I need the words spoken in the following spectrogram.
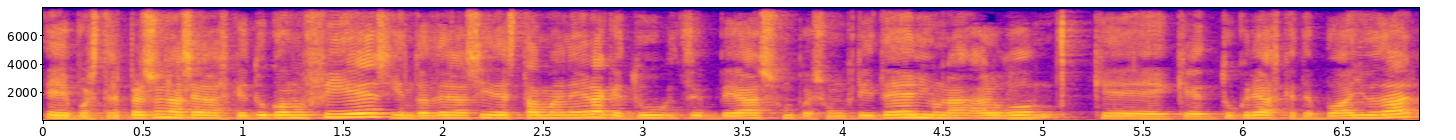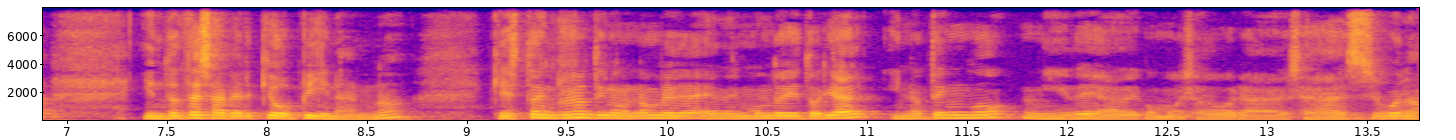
eh, pues tres personas en las que tú confíes y entonces así de esta manera que tú veas pues, un criterio, algo que, tú creas que te pueda ayudar y entonces a ver qué opinan, ¿no? Que esto incluso tiene un nombre en el mundo editorial y no tengo ni idea de cómo es ahora. O sea, es, bueno,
